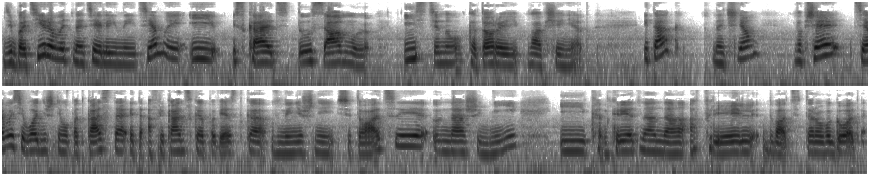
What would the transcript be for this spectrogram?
дебатировать на те или иные темы и искать ту самую истину, которой вообще нет. Итак, начнем. Вообще, тема сегодняшнего подкаста — это африканская повестка в нынешней ситуации, в наши дни, и конкретно на апрель 2022 года.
